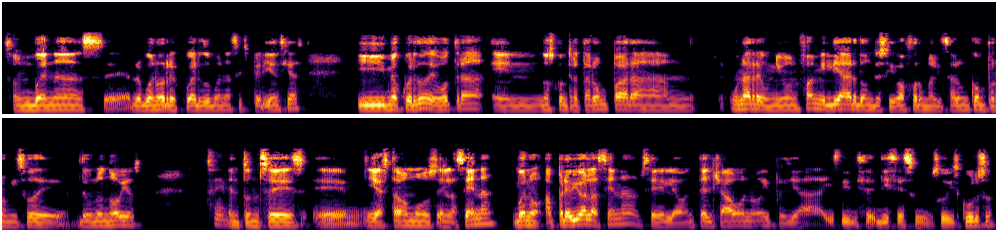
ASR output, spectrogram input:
son buenas, eh, buenos recuerdos, buenas experiencias. Y me acuerdo de otra, en, nos contrataron para mm, una reunión familiar donde se iba a formalizar un compromiso de, de unos novios. Sí. Entonces, eh, ya estábamos en la cena. Bueno, a previo a la cena se levanta el chavo, ¿no? Y pues ya dice, dice su, su discurso.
